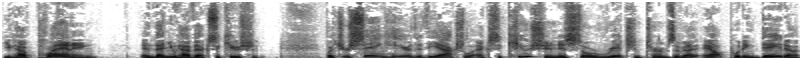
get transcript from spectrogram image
you have planning and then you have execution. But you're saying here that the actual execution is so rich in terms of outputting data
